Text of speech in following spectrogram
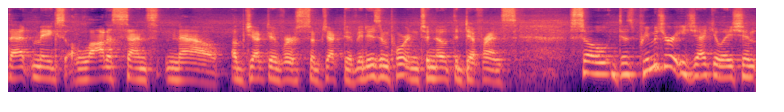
that makes a lot of sense now. Objective versus subjective. It is important to note the difference. So, does premature ejaculation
